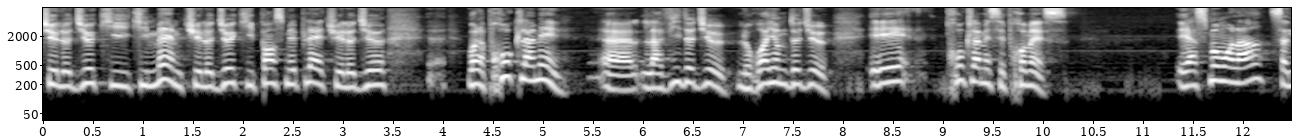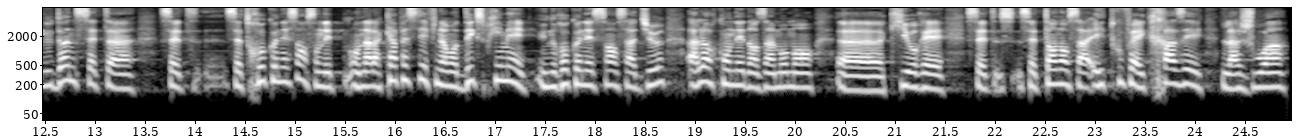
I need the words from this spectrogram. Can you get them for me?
tu es le Dieu qui, qui m'aime, tu es le Dieu qui pense mes plaies, tu es le Dieu... Euh, voilà, proclamer euh, la vie de Dieu, le royaume de Dieu, et proclamer ses promesses. Et à ce moment-là, ça nous donne cette, euh, cette, reconnaissance. On, a la capacité finalement d'exprimer une reconnaissance à Dieu alors qu'on est dans un moment euh, qui aurait cette, cette, tendance à étouffer, à écraser la joie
